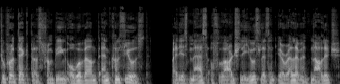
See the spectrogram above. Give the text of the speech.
to protect us from being overwhelmed and confused by this mass of largely useless and irrelevant knowledge,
